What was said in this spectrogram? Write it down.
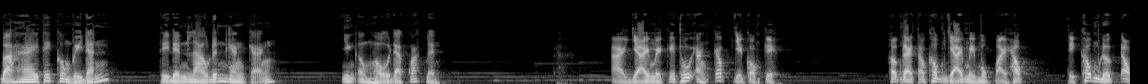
Bà hai thấy con bị đánh Thì định lao đến ngăn cản. Nhưng ông hội đã quát lên. Ai dạy mày cái thối ăn cắp vậy con kia? Hôm nay tao không dạy mày một bài học Thì không được đâu.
